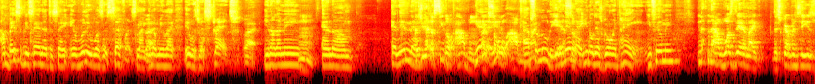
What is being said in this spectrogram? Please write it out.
I'm basically saying that to say it really wasn't severance. Like, you know what I mean? Like, it was just stretch. Right. You know what I mean? And um, and in that, Because you had a solo album, yeah, like a solo yeah, album, right? absolutely. Yeah. and in so that, you know, there's growing pain. You feel me? Now, was there like discrepancies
